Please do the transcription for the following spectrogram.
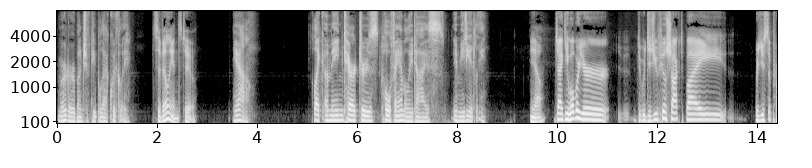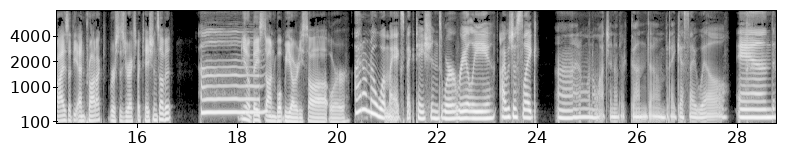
murder a bunch of people that quickly. civilians too. Yeah. Like a main character's whole family dies immediately. Yeah, Jackie, what were your? Did, did you feel shocked by? Were you surprised at the end product versus your expectations of it? um, You know, based on what we already saw, or I don't know what my expectations were really. I was just like, uh, I don't want to watch another Gundam, but I guess I will. And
